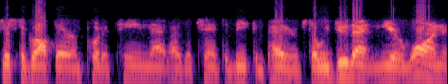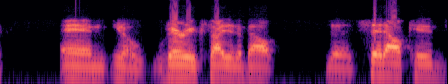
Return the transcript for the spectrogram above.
just to go out there and put a team that has a chance to be competitive. So we do that in year one, and you know, very excited about the sit out kids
